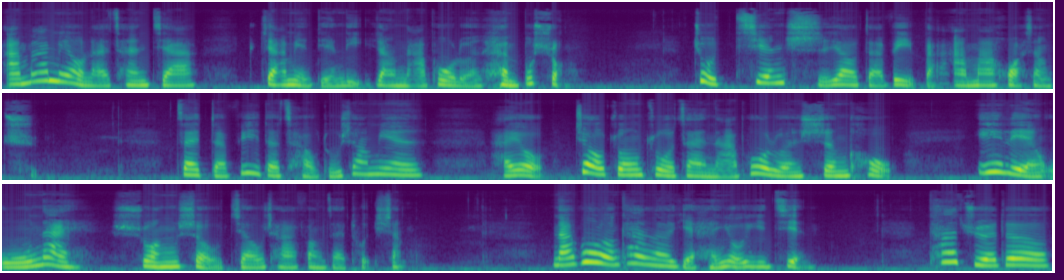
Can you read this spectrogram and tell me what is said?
阿妈没有来参加加冕典礼，让拿破仑很不爽，就坚持要 David 把阿妈画上去。在 David 的草图上面，还有教宗坐在拿破仑身后，一脸无奈，双手交叉放在腿上。拿破仑看了也很有意见。他觉得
